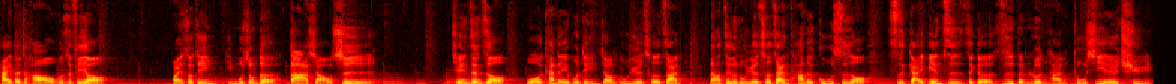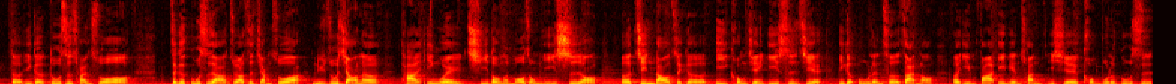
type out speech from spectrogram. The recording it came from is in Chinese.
嗨，大家好，我是 Phil，欢迎收听荧幕中的大小事。前一阵子哦，我看了一部电影叫《如月车站》。那这个《如月车站》它的故事哦，是改编自这个日本论坛兔 C H 的一个都市传说哦。这个故事啊，主要是讲说啊，女主角呢，他因为启动了某种仪式哦。而进到这个异空间、异世界一个无人车站哦，而引发一连串一些恐怖的故事。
